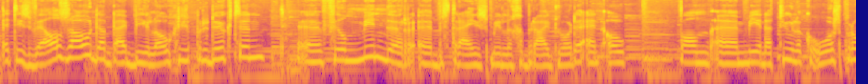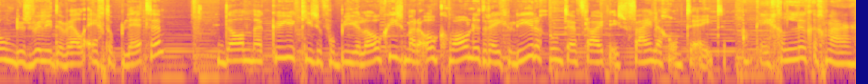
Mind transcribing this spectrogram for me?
Het is wel zo dat bij biologische producten eh, veel minder eh, bestrijdingsmiddelen gebruikt worden. En ook van eh, meer natuurlijke oorsprong. Dus wil je er wel echt op letten, dan kun je kiezen voor biologisch. Maar ook gewoon het reguliere groente en fruit is veilig om te eten. Oké, gelukkig maar.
